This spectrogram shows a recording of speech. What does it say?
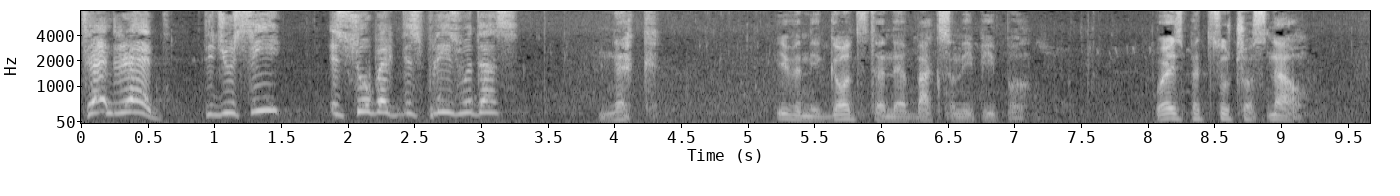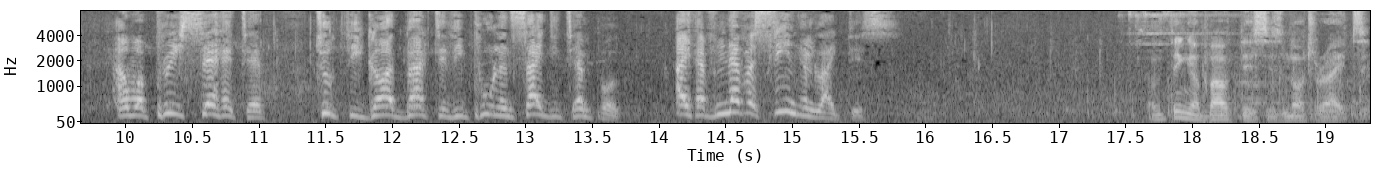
turned red. Did you see? Is Sobek displeased with us? Nick. Even the gods turn their backs on the people. Where's Petsuchos now? Our priest Sehetep took the god back to the pool inside the temple. I have never seen him like this. Something about this is not right.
